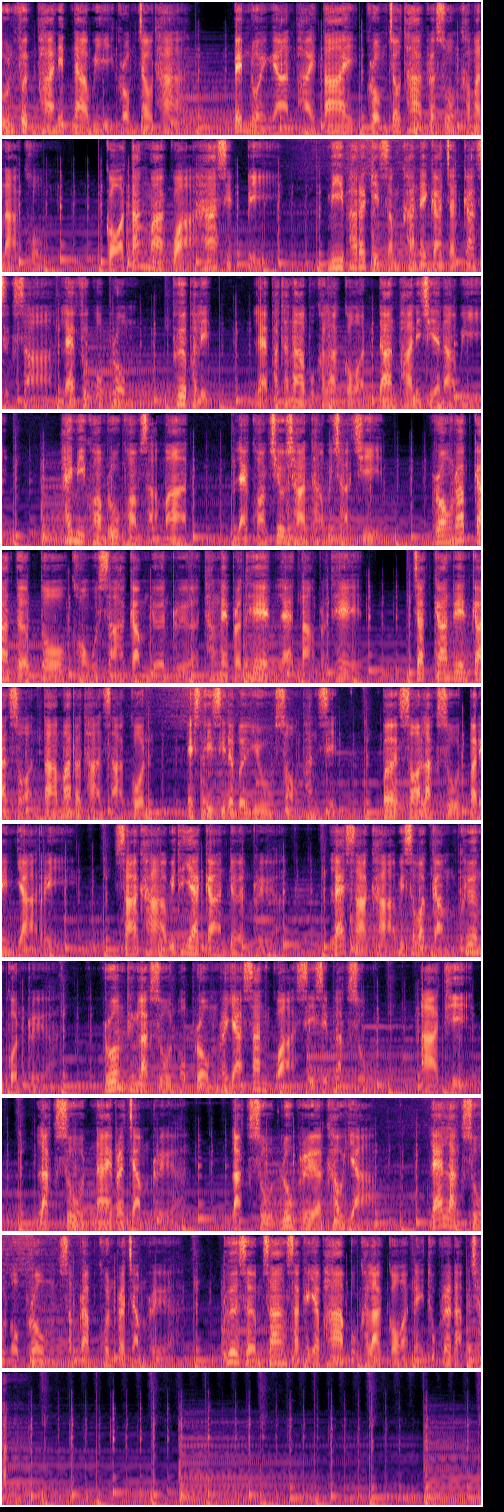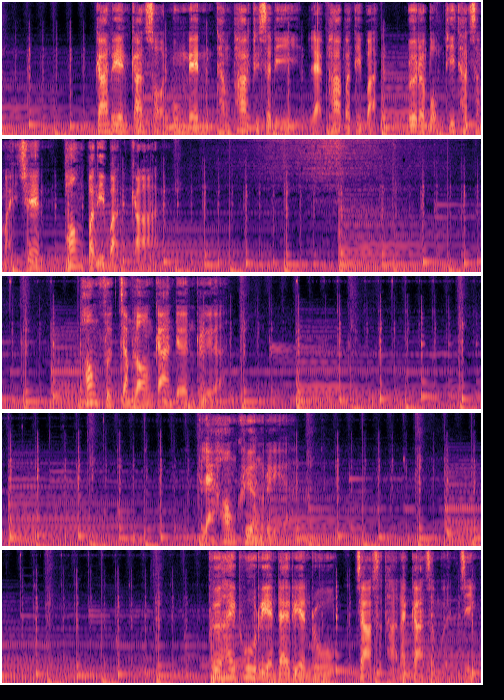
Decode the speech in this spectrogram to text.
ูนย์ฝึกพาณิชย์นาวีกรมเจ้าท่า เป็นหน่วยงานภายใต้กรมเจ้าท่ากระทรวงคมนาคม ก่อตั้งมากว่า 50 ปี มีภารกิจสำคัญในการจัดการศึกษาและฝึกอบรม เพื่อผลิต และพัฒนาบุคลากรด้านพาณิชยนาวี ให้มีความรู้ความสามารถ และความเชี่ยวชาญทางวิชาชีพ รองรับการเติบโตของอุตสาหกรรมเดินเรือทั้งในประเทศและต่างประเทศ จัดการเรียนการสอนตามมาตรฐานสากล STCW 2010 เปิดสอนหลักสูตรปริญญาตรี สาขาวิทยาการเดินเรือ และสาขาวิศวกรรมเครื่องกลเรือ รวมถึงหลักสูตรอบรมระยะสั้นกว่า 40 หลักสูตร อาทิ หลักสูตรนายประจำเรือ หลักสูตรลูกเรือเข้ายาม และหลักสูตรอบรมสำหรับคนประจำเรือ เพื่อเสริมสร้างศักยภาพบุคลากรในทุกระดับชั้นการเรียนการสอนมุ่งเน้นทั้งภาคทฤษฎีและภาคปฏิบัติ ด้วยระบบที่ทันสมัยเช่น ห้องปฏิบัติการ ห้องฝึกจำลองการเดินเรือ และห้องเครื่องเรือ เพื่อให้ผู้เรียนได้เรียนรู้จากสถานการณ์เสมือนจริง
